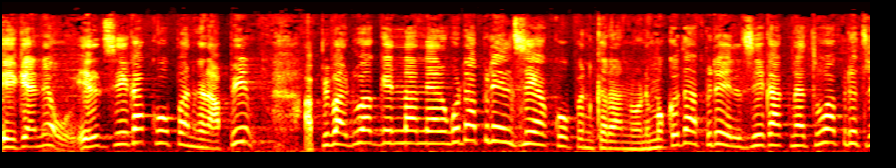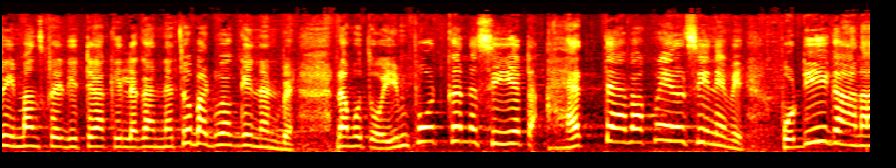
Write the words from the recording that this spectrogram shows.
ඒගැන එල්සේක කෝපන් කන අපි අපි බඩුවක් ගෙන්න්න යනකොට අප එල්සේ කෝපන් කරන්න ඕන. මොකද අප එල්සේ එකක් නැතුව අප ත්‍රීමන්ස් ක්‍රඩිටයක් කිල්ලගන්න නැතු බඩුවක් ගෙන්න්න බ. නමුත් ඉම්පෝට් කරන සියට හැත්තෑවක්ම එල්සි නෙවේ පොඩි ගාන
